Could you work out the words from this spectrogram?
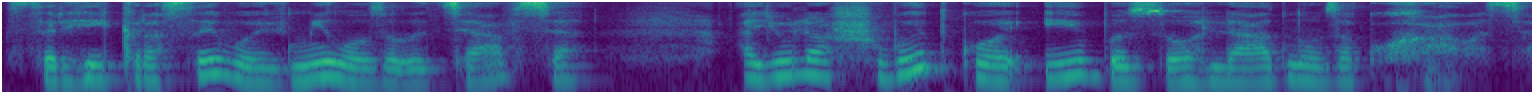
Сергій красиво і вміло залицявся, а Юля швидко і безоглядно закохалася.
